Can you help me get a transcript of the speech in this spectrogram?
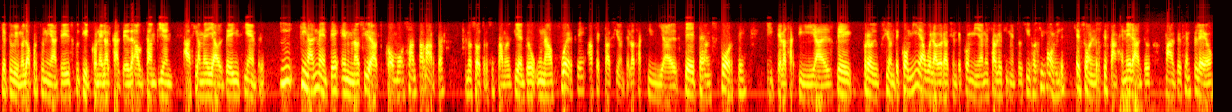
que tuvimos la oportunidad de discutir con el alcalde Dau también hacia mediados de diciembre. Y finalmente en una ciudad como Santa Marta, nosotros estamos viendo una fuerte afectación de las actividades de transporte y de las actividades de producción de comida o elaboración de comida en establecimientos fijos y móviles, que son los que están generando más desempleo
